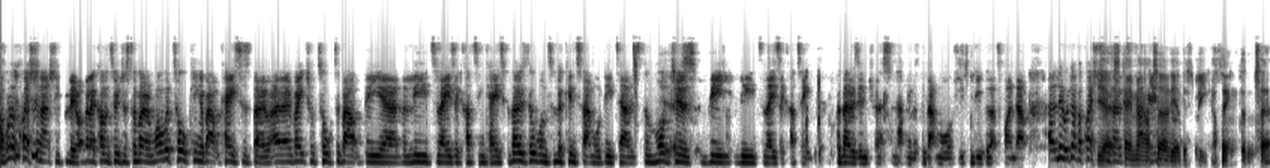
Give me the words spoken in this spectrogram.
I've got a question actually, Lou. I'm going to come to in just a moment. While we're talking about cases, though, I know Rachel talked about the uh, the Leeds laser cutting case. For those that want to look into that more detail, it's the Rogers yes. v Leeds laser cutting. For those interested in having a look at that more, if you can Google that to find out. Uh, Lou, do have a question. Yes, came out earlier this week, I think, didn't it?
